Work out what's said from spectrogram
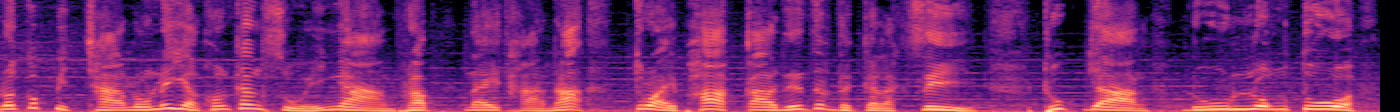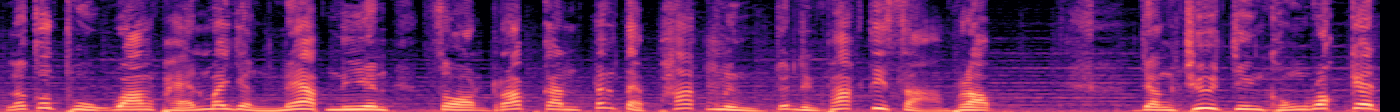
แล้วก็ปิดฉากลงได้อย่างค่อนข้างสวยงามครับ ในฐานะตรภาค Guardian of the Galaxy ทุกอย่างดูลงตัว แล้วก็ถูกวางแผนมาอย่างแนบเนียน สอดรับกันตั้งแต่ภาค 1 จนถึงภาคที่ 3 ครับ อย่างชื่อจริงของ Rocket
